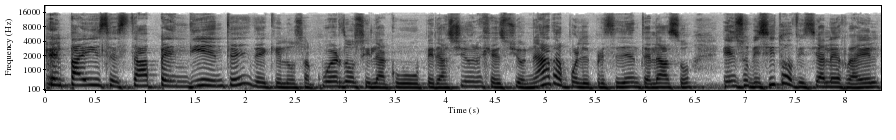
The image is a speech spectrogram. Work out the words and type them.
El país está pendiente de que los acuerdos y la cooperación gestionada por el presidente Lazo en su visita oficial a Israel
